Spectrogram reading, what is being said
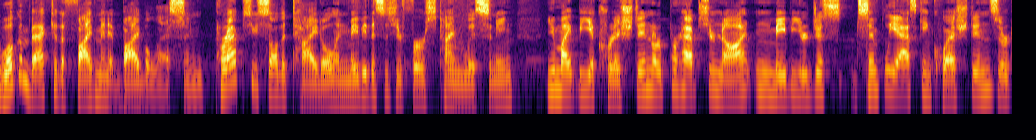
Welcome back to the 5 Minute Bible Lesson. Perhaps you saw the title and maybe this is your first time listening. You might be a Christian, or perhaps you're not, and maybe you're just simply asking questions or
